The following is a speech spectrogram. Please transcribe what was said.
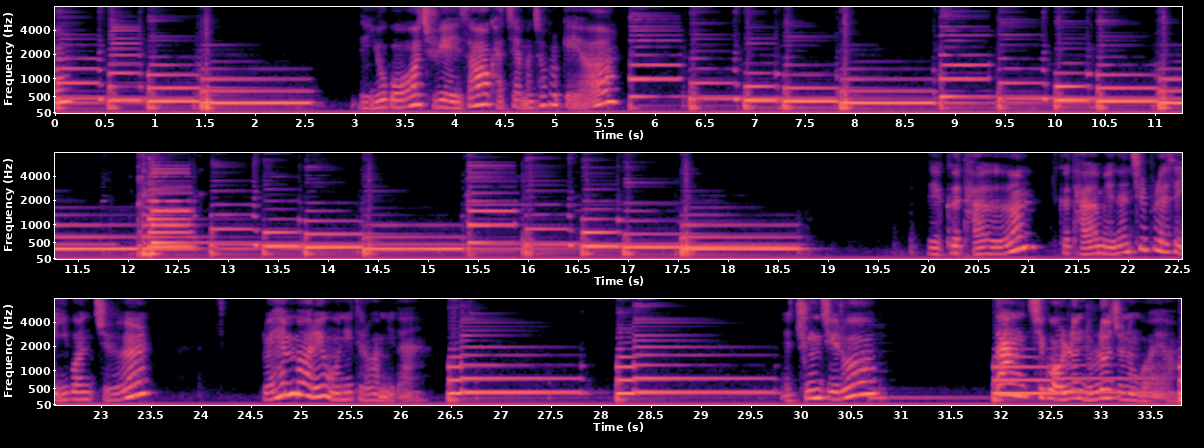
네, 요거 주위에서 같이 한번 쳐볼게요. 그 다음, 그 다음에는 7플랫의 2번 줄로 햄머링 온이 들어갑니다. 네, 중지로 땅 치고 얼른 눌러주는 거예요.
